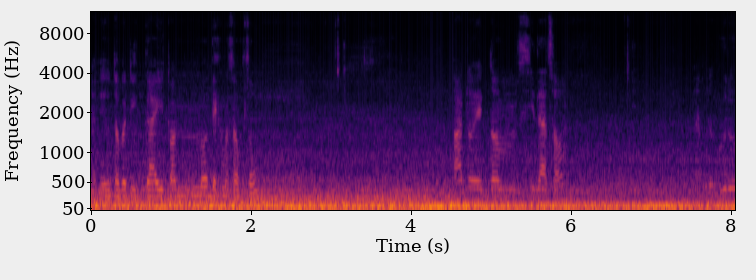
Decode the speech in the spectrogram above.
हामी उतापट्टि गाई टन्न देख्न सक्छौँ। बाटो एकदम सिधा छ। हाम्रो गुरु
